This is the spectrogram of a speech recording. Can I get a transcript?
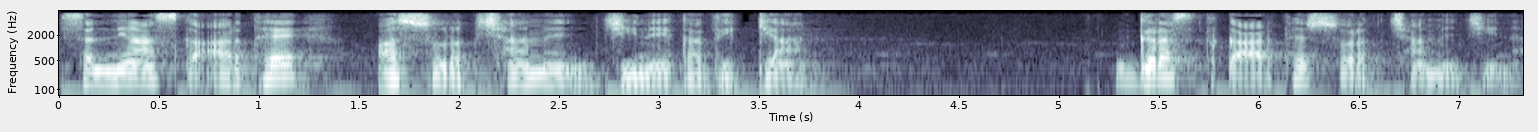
संन्यास का अर्थ है असुरक्षा में जीने का विज्ञान। ग्रस्त का अर्थ है सुरक्षा में जीना।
